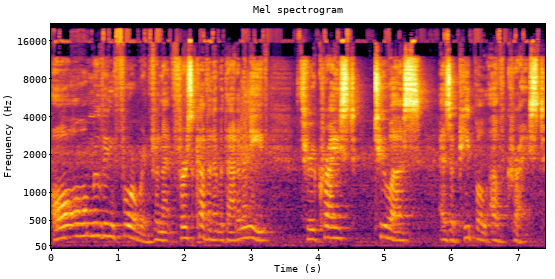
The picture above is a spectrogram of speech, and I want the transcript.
All moving forward from that first covenant with Adam and Eve through Christ to us as a people of Christ.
